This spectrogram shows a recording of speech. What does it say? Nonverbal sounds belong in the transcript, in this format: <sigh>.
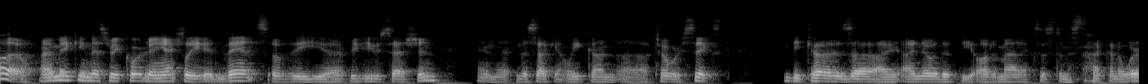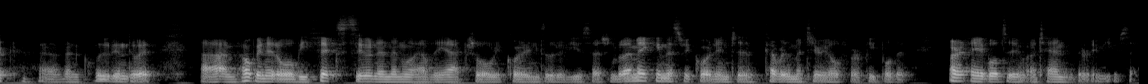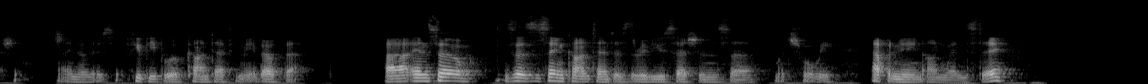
Hello, I'm making this recording actually in advance of the uh, review session in the, in the, second week on uh, October 6th because uh, I, I, know that the automatic system is <laughs> not going to work. I've been clued into it. Uh, I'm hoping it will be fixed soon and then we'll have the actual recording of the review session. But I'm making this recording to cover the material for people that aren't able to attend the review session. I know there's a few people who have contacted me about that. Uh, and so is the same content as the review sessions, uh, which will be happening on Wednesday.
